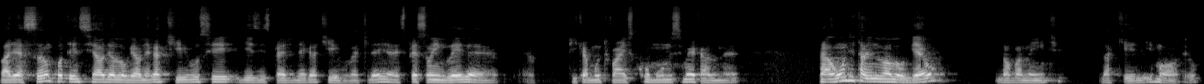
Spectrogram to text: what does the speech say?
variação potencial de aluguel negativo se diz spread negativo. É que daí a expressão em inglês é, é fica muito mais comum nesse mercado, né? Para onde está indo o aluguel, novamente, daquele imóvel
